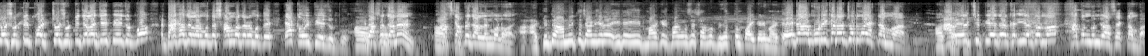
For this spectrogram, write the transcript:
চৌষট্টি চৌষট্টি জেলায় যে পেঁয়াজ উঠবো ঢাকা জেলার মধ্যে শ্যামবাজারের মধ্যে এক ওই পেঁয়াজ উঠবো। এটা আপনি আচ্ছা। জানেন? আচ্ছা। আজকে আপনি জানলেন মনে হয়। কিন্তু আমি তো জানি যে এটা এই মার্কেট বাংলাদেশের সর্ববৃহত্তম পাইকারি মার্কেট এটা মুড়ি কাটার জন্য এক নাম্বার। আচ্ছা, আর আচ্ছা। এলসি পেঁয়াজের ইয়ের জন্য খাতনগঞ্জ আছে এক নাম্বার।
